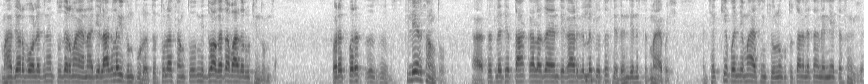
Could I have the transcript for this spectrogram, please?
माझ्यावर बोलायचं नाही. तू जर माझ्या नादी लागला इथून पुढं तर तुला सांगतो मी दोघाचा बाजार उठीन तुमचा. परत परत क्लिअर सांगतो. तसलं ते ताकाला जाय आणि ते गाडगं लपे तसले धंदे नसतात मायापाशी आणि शक्य म्हणजे जे संग खेळू नको तू चांगल्या चांगल्या नेत्या संघ घे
